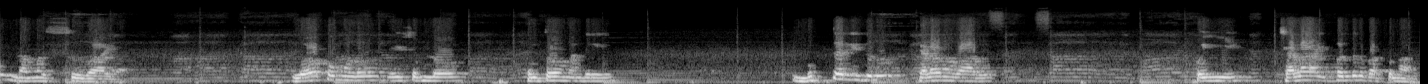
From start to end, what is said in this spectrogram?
నమస్సువాయ. లోకములో దేశంలో ఎంతో మంది గుప్త నిధులు తెలవని వారు పోయి చాలా ఇబ్బందులు పడుతున్నారు.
